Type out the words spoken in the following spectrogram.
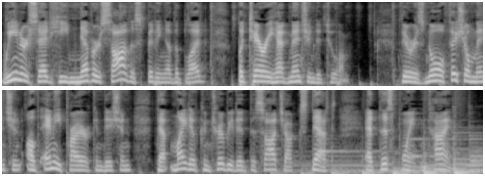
Weiner said he never saw the spitting of the blood, but Terry had mentioned it to him. There is no official mention of any prior condition that might have contributed to Sawchuk's death at this point in time.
